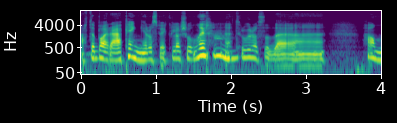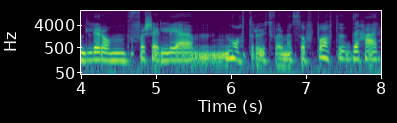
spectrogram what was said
at det bare, er penger og spekulasjoner. Mm. Jeg tror også det handler om forskjellige måter å utforme et stoff på. At det her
